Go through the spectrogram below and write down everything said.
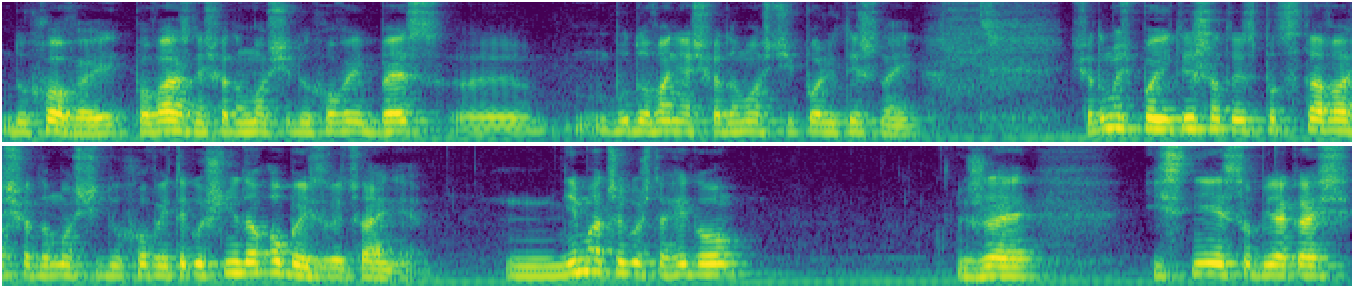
duchowej, poważnej świadomości duchowej bez budowania świadomości politycznej. Świadomość polityczna to jest podstawa świadomości duchowej, tego się nie da obejść zwyczajnie. Nie ma czegoś takiego, że istnieje sobie jakaś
